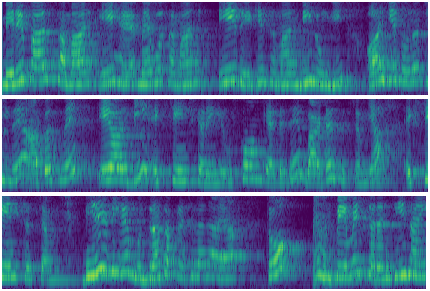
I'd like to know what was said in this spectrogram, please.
मेरे पास सामान ए है, मैं वो सामान ए दे के सामान बी लूँगी और ये दोनों चीज़ें आपस में ए और बी एक्सचेंज करेंगे। उसको हम कहते थे बार्टर सिस्टम या एक्सचेंज सिस्टम धीरे धीरे मुद्रा का प्रचलन आया तो पेमेंट करेंसीज आई।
